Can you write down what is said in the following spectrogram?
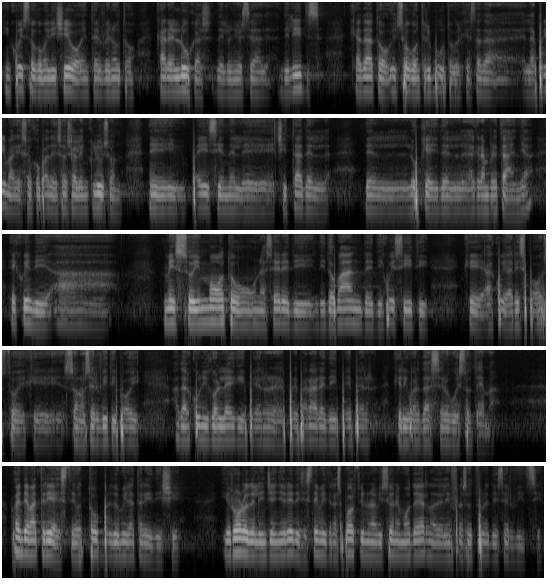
In questo, come dicevo, è intervenuto Karen Lucas dell'Università di Leeds, che ha dato il suo contributo perché è stata eh, la prima che si è occupata di social inclusion nei paesi e nelle città del, dell'UK, della Gran Bretagna, e quindi ha messo in moto una serie di, di domande, di quesiti che, a cui ha risposto e che sono serviti poi ad alcuni colleghi per preparare dei paper che riguardassero questo tema. Poi andiamo a Trieste, ottobre 2013, il ruolo dell'ingegneria dei sistemi di trasporto in una visione moderna delle infrastrutture e dei servizi.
